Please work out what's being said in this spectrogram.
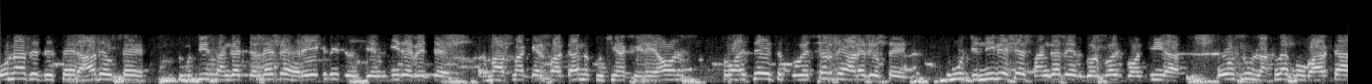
ਉਹਨਾਂ ਦੇ ਦਿੱਤੇ ਰਾਹ ਦੇ ਉੱਤੇ ਸਮੁੱਚੀ ਸੰਗਤ ਚੱਲੇ ਤੇ ਹਰੇਕ ਦੀ ਜ਼ਿੰਦਗੀ ਦੇ ਵਿੱਚ ਪਰਮਾਤਮਾ ਕਿਰਪਾ ਕਰਨ, ਖੁਸ਼ੀਆਂ ਖੇੜੇ ਆਉਣ। ਸੋ ਅੱਜ ਦੇ ਇਸ ਪਵਿੱਤਰ ਦਿਹਾੜੇ ਦੇ ਉੱਤੇ ਸਮੂਹ ਜਿੰਨੀ ਵੀ ਇੱਥੇ ਸੰਗਤ ਇਸ ਗੁਰਪੁਰਬ ਪਹੁੰਚੀ ਆ, ਉਸ ਨੂੰ ਲੱਖ ਲੱਖ ਮੁਬਾਰਕਾਂ,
